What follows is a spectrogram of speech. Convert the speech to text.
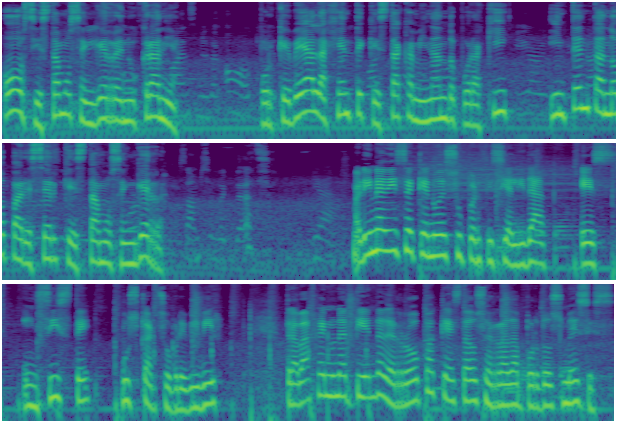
oh, si estamos en guerra en Ucrania, porque ve a la gente que está caminando por aquí, intenta no parecer que estamos en guerra. Marina dice que no es superficialidad, es, insiste, buscar sobrevivir. Trabaja en una tienda de ropa que ha estado cerrada por dos meses.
